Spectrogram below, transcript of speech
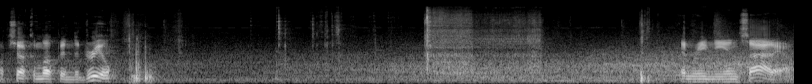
I'll chuck them up in the drill. And ream the inside out.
